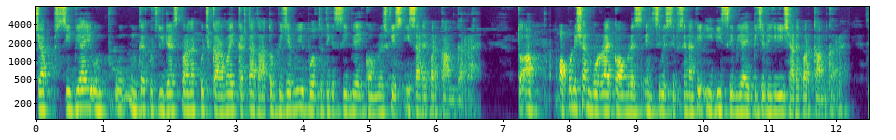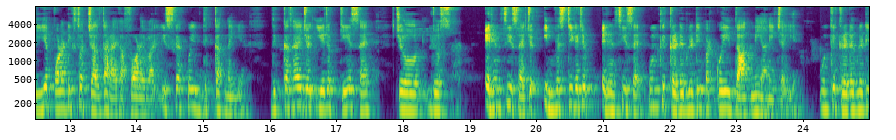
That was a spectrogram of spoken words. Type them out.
जब सीबीआई उन उनके कुछ लीडर्स पर अगर कुछ कार्रवाई करता था तो बीजेपी भी बोलती थी कि सीबीआई कांग्रेस के इशारे पर काम कर रहा है। तो अब अपोजिशन बोल रहा है कांग्रेस एनसीबी शिवसेना के ईडी सीबीआई बीजेपी के इशारे पर काम कर रहा है। तो ये पॉलिटिक्स तो चलता रहेगा फॉर एवर इसका कोई दिक्कत नहीं है। दिक्कत है जो, ये जो केस है, जो जो एजेंसीज है, जो इन्वेस्टिगेटिव एजेंसीज है, उनके क्रेडिबिलिटी पर कोई दाग नहीं आनी चाहिए। उनकी क्रेडिबिलिटी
